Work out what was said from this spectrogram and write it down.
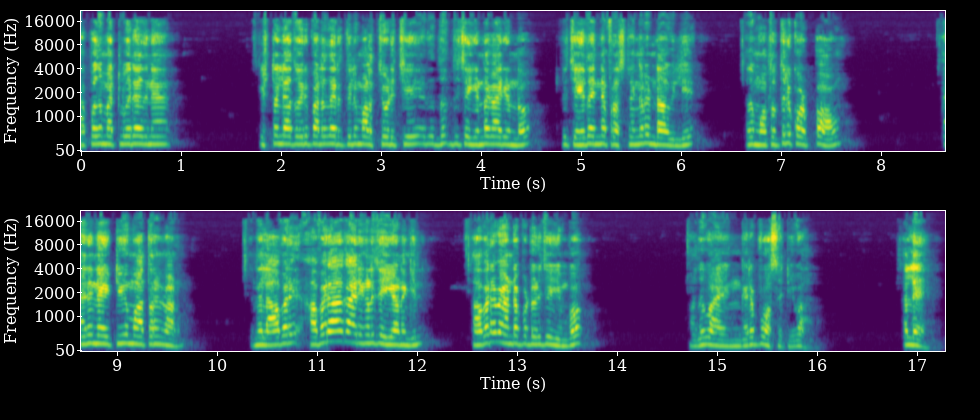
അപ്പോൾ അത് മറ്റുള്ളവർ അതിനെ ഇഷ്ടമില്ലാത്തവർ പലതരത്തിലും വളച്ചൊടിച്ച് ഇത് ഇത് ചെയ്യേണ്ട കാര്യമുണ്ടോ? ഇത് ചെയ്ത തന്നെ പ്രശ്നങ്ങൾ ഉണ്ടാവില്ല? അത് മൊത്തത്തിൽ കുഴപ്പമാവും. അതിന് നെഗറ്റീവ് മാത്രം കാണും. എന്നാൽ അവർ അവരാ കാര്യങ്ങൾ ചെയ്യുകയാണെങ്കിൽ അവരെ വേണ്ടപ്പെട്ടവർ ചെയ്യുമ്പോൾ അത് ഭയങ്കര പോസിറ്റീവാ അല്ലേ?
